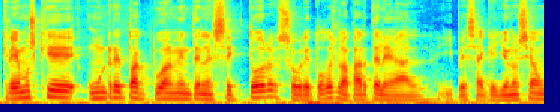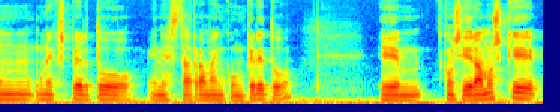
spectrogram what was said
Creemos que un reto actualmente en el sector, sobre todo, es la parte legal. Y pese a que yo no sea un, experto en esta rama en concreto, em, consideramos que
